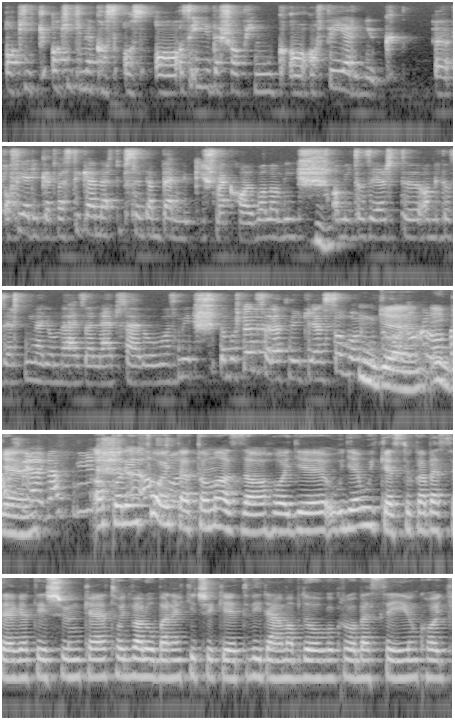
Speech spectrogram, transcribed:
akik, akiknek az, az, az édesapjuk, a, a férjük, a férjüket vesztik el, mert szerintem bennük is meghal valami, uh-huh. amit, azért, amit azért nagyon nehezen lehet feldolgozni. De most nem szeretnék ilyen szomorú igen, igen. Akkor én folytatom azzal, hogy ugye úgy kezdtük a beszélgetésünket, hogy valóban egy kicsikét vidámabb dolgokról beszéljünk, hogy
